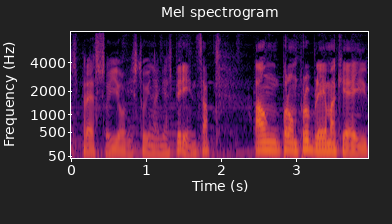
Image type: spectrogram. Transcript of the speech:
espresso io, ho visto io nella mia esperienza, ha un, però un problema che è, il,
